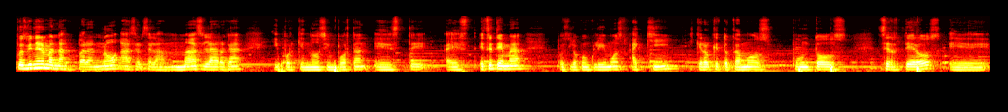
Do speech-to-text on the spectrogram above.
Pues bien, hermana, para no hacérsela más larga y porque nos importan este, este, este tema, pues lo concluimos aquí y creo que tocamos puntos certeros, eh,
